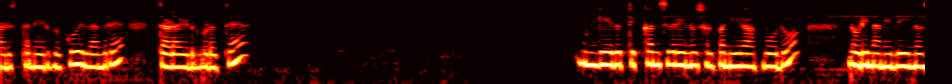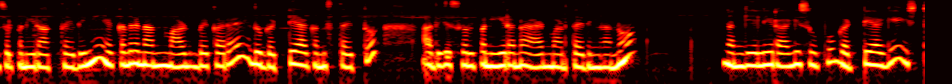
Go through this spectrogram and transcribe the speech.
ಆಡಿಸ್ತಾನೆ ಇರಬೇಕು, ಇಲ್ಲಾಂದರೆ ತಳ ಹಿಡಿದ್ಬಿಡುತ್ತೆ. ನಿಮಗೆ ಇದು ತಿಕ್ಕ ಅನಿಸಿದ್ರೆ ಇನ್ನೂ ಸ್ವಲ್ಪ ನೀರು ಹಾಕ್ಬೋದು. ನೋಡಿ ನಾನಿಲ್ಲಿ ಇನ್ನೊಂದು ಸ್ವಲ್ಪ ನೀರು ಹಾಕ್ತಾ ಇದ್ದೀನಿ. ಯಾಕಂದರೆ ನಾನು ಮಾಡಬೇಕಾದ್ರೆ ಇದು ಗಟ್ಟಿಯಾಗಿ ಅನಿಸ್ತಾ ಇತ್ತು. ಅದಕ್ಕೆ ಸ್ವಲ್ಪ ನೀರನ್ನು ಆ್ಯಡ್ ಮಾಡ್ತಾ ಇದ್ದೀನಿ ನಾನು. ನನಗೆ ಇಲ್ಲಿ ರಾಗಿ ಸೂಪು ಗಟ್ಟಿಯಾಗಿ ಇಷ್ಟ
